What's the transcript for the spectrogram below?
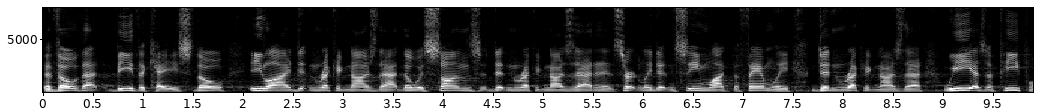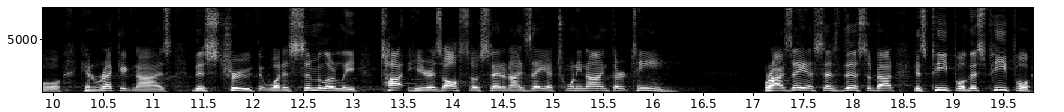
that though that be the case, though Eli didn't recognize that, though his sons didn't recognize that, and it certainly didn't seem like the family didn't recognize that, we as a people can recognize this truth that what is similarly taught here is also said in Isaiah 29 13. Where Isaiah says this about his people this people,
